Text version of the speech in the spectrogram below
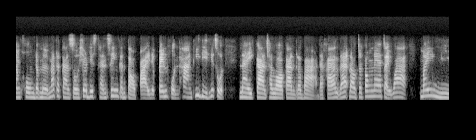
ยังคงดำเนินมาตรการ social distancing กันต่อไปเนี่ยเป็นหนทางที่ดีที่สุดในการชะลอการระบาดนะคะ และเราจะต้องแน่ใจว่าไม่มี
